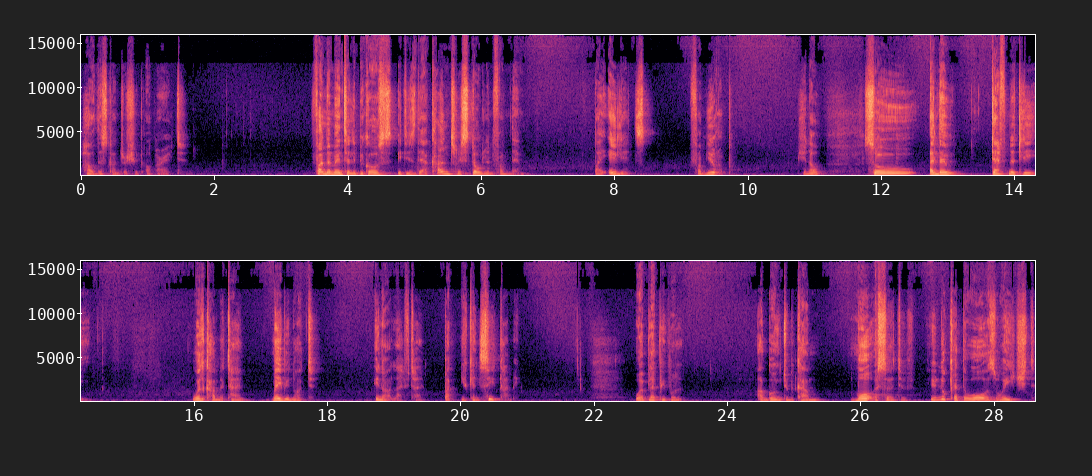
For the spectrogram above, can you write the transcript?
how this country should operate. Fundamentally, because it is their country stolen from them by aliens from Europe, you know? So, and there definitely will come a time, maybe not in our lifetime, but you can see it coming, where black people are going to become more assertive. You look at the wars waged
